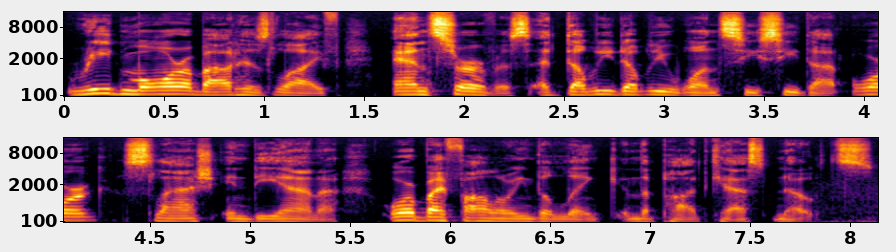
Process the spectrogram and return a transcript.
Read more about his life and service at ww1cc.org/indiana or by following the link in the podcast notes.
